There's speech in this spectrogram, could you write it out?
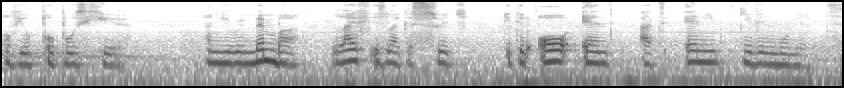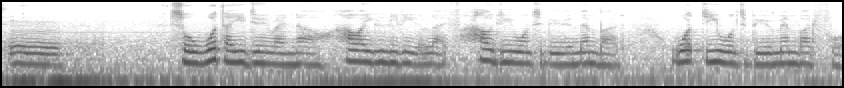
of your purpose here. And you remember life is like a switch. It could all end at any given moment. Mm. So, what are you doing right now? How are you living your life? How do you want to be remembered? What do you want to be remembered for?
